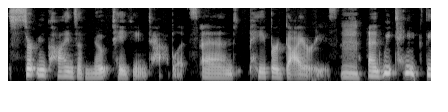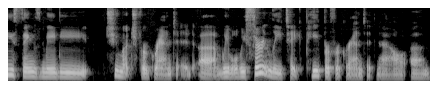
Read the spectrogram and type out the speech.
certain kinds of note taking tablets and paper diaries. Mm. And we take these things maybe too much for granted. Um, we will we certainly take paper for granted now, um,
